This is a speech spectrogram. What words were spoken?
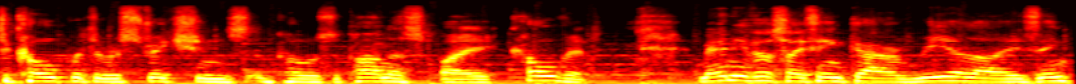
to cope with the restrictions imposed upon us by COVID. Many of us, I think, are realizing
